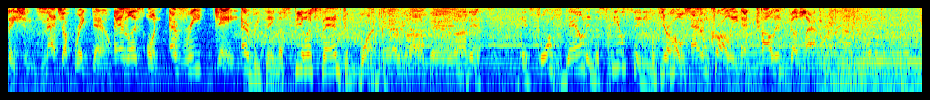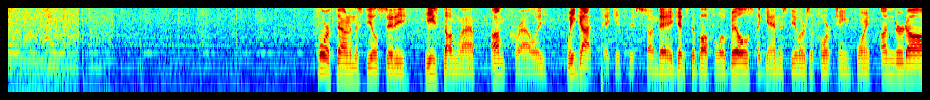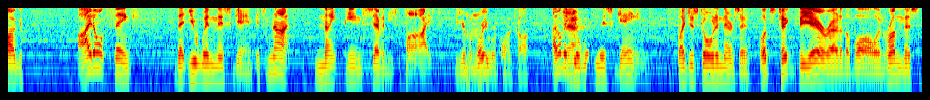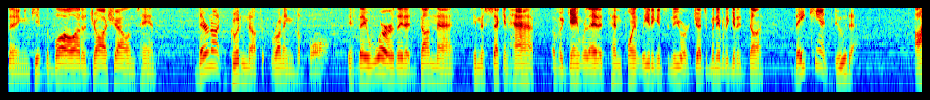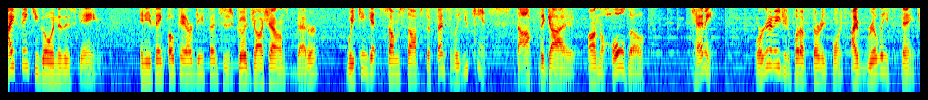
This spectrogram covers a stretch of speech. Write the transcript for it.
Conversations, matchup breakdown, analysts on every game, everything a Steelers fan could want. This is Fourth Down in the Steel City with your hosts Adam Crowley and Colin Dunlap. Fourth down in the Steel City. He's Dunlap. I'm Crowley. We got Pickett this Sunday against the Buffalo Bills. Again, the Steelers a 14 point underdog. I don't think that you win this game. It's not 1975, the year mm-hmm. before you were born, Colin. I don't think Yeah. you win this game by just going in there and saying, let's take the air out of the ball and run this thing and keep the ball out of Josh Allen's hands. They're not good enough at running the ball. If they were, they'd have done that in the second half of a game where they had a 10 point lead against the New York Jets and been able to get it done. They can't do that. I think you go into this game and you think, okay, our defense is good. Josh Allen's better. We can get some stops defensively. You can't stop the guy on the hole, though. Kenny, we're going to need you to put up 30 points. I really think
